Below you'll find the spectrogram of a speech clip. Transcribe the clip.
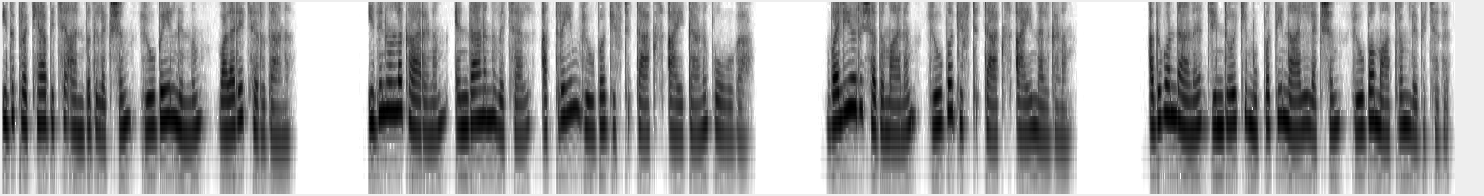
ഇത് പ്രഖ്യാപിച്ച അൻപത് ലക്ഷം രൂപയിൽ നിന്നും വളരെ ചെറുതാണ്. ഇതിനുള്ള കാരണം എന്താണെന്ന് വെച്ചാൽ അത്രയും രൂപ ഗിഫ്റ്റ് ടാക്സ് ആയിട്ടാണ് പോവുക. വലിയൊരു ശതമാനം രൂപ ഗിഫ്റ്റ് ടാക്സ് ആയി നൽകണം. അതുകൊണ്ടാണ് ജിൻഡോയ്ക്ക് മുപ്പത്തിനാല് ലക്ഷം രൂപ മാത്രം ലഭിച്ചത്.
